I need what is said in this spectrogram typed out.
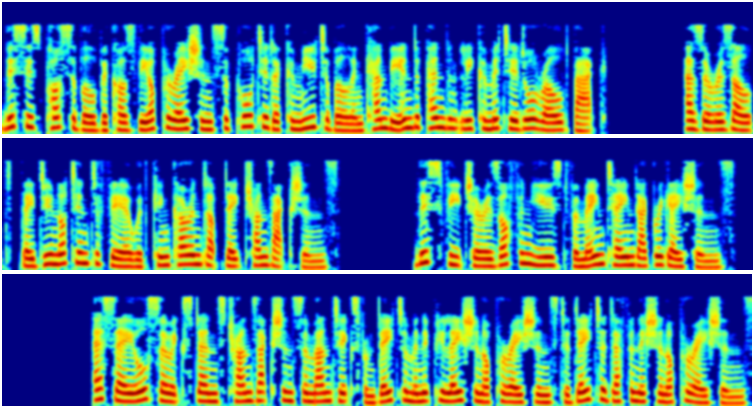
This is possible because the operations supported are commutable and can be independently committed or rolled back. As a result, they do not interfere with concurrent update transactions. This feature is often used for maintained aggregations. ESE also extends transaction semantics from data manipulation operations to data definition operations.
